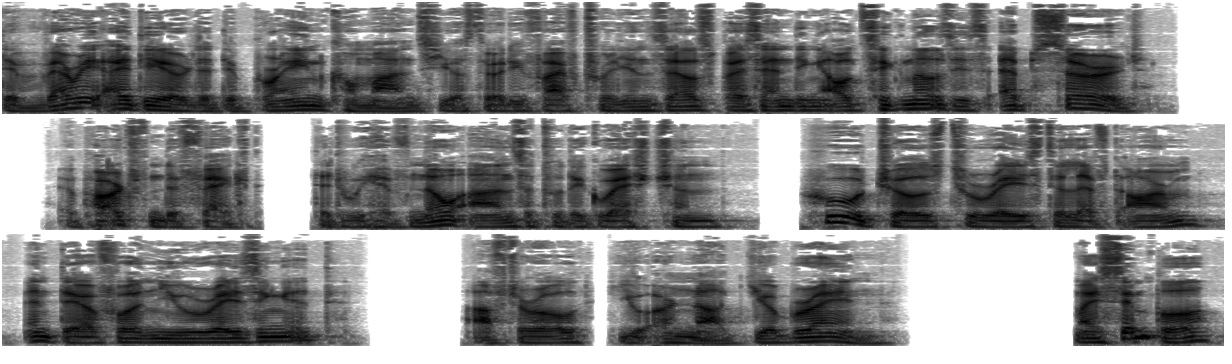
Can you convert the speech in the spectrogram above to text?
the very idea that the brain commands your 35 trillion cells by sending out signals is absurd. Apart from the fact that we have no answer to the question, who chose to raise the left arm and therefore knew raising it? After all, you are not your brain. My simple,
